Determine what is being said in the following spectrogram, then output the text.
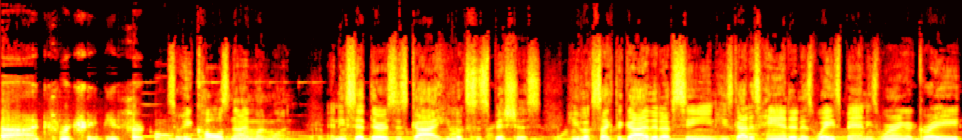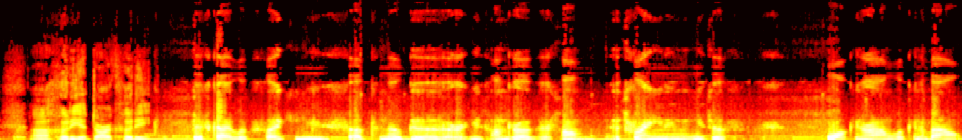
Uh, it's Retreat View Circle. So he calls 911, and he said, There's this guy. He looks suspicious. He looks like the guy that I've seen. He's got his hand in his waistband. He's wearing a gray uh, hoodie, a dark hoodie. This guy looks like he's up to no good, or he's on drugs or something. It's raining, and he's just walking around looking about.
